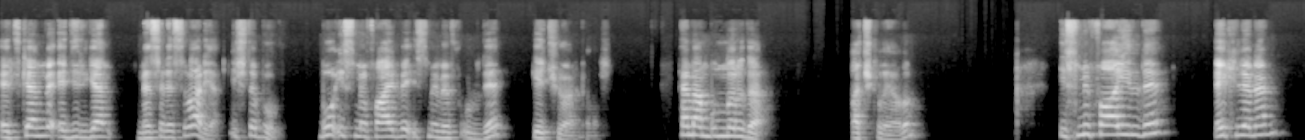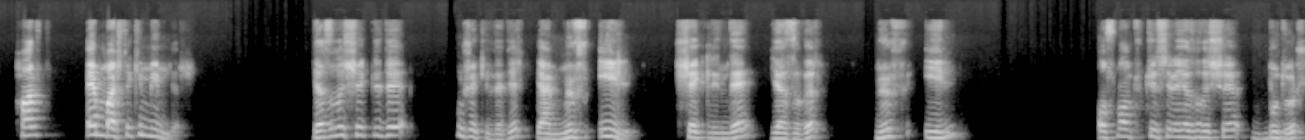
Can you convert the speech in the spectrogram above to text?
Etken ve edilgen meselesi var ya işte bu. Bu ismi fail ve ismi mef'ulde geçiyor arkadaşlar. Hemen bunları da açıklayalım. İsmi failde eklenen harf en baştaki mimdir. Yazılış şekli de bu şekildedir. Yani müf'il şeklinde yazılır. Müf'il Osmanlı Türkçesiyle yazılışı budur.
